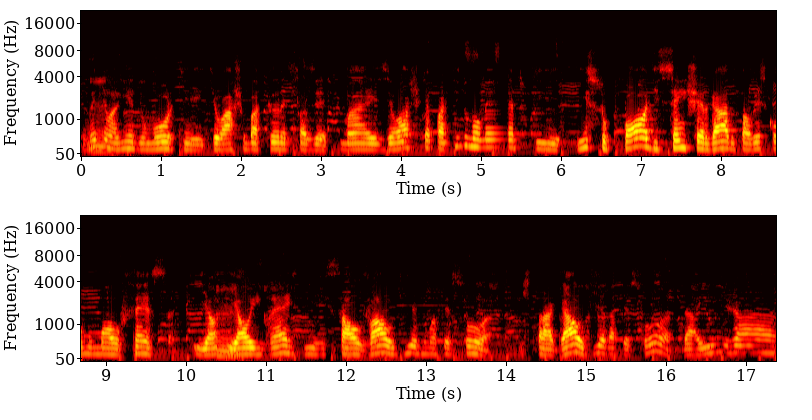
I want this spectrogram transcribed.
Também hum. tem uma linha de humor que, que eu acho bacana de fazer, mas eu acho que a partir do momento que isso pode ser enxergado talvez como uma ofensa, e ao, hum. e ao invés de salvar o dia de uma pessoa, estragar o dia da pessoa, daí já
